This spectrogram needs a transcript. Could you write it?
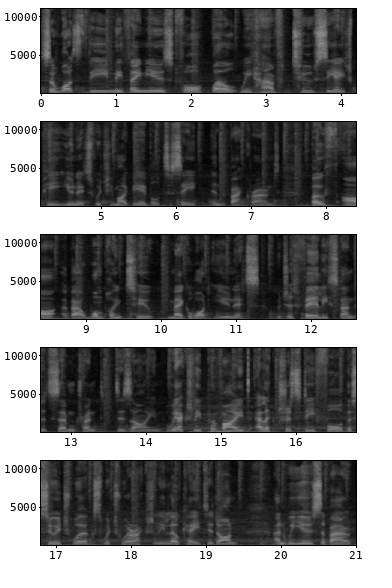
So what's the methane used for? Well, we have two CHP units which you might be able to see in the background. Both are about 1.2 megawatt units which is fairly standard Severn Trent design. We actually provide electricity for the sewage works, which we're actually located on, and we use about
